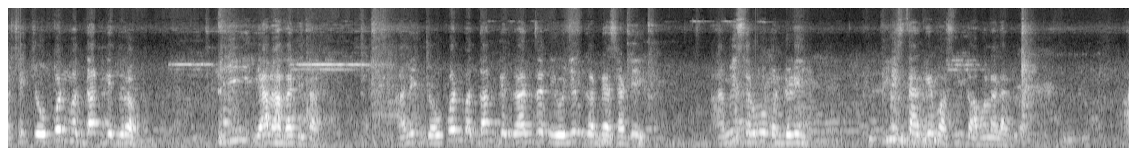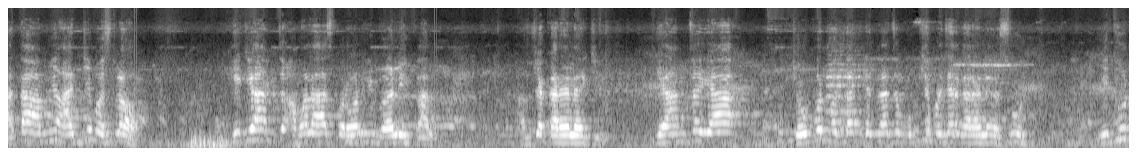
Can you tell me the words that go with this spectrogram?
असे चौपन्न मतदान केंद्र ही या भागात येतात. आणि चौपन्न मतदान केंद्रांचं नियोजन करण्यासाठी आम्ही सर्व मंडळी तीस तारखेपासून कामाला लागलो आता आम्ही आज जे बसलो आहोत हे जे आमचं आम्हाला आज परवानगी मिळाली काल आमच्या कार्यालयाची हे आमचं या चौपन्न मतदान केंद्राचं मुख्य प्रचार कार्यालय असून इथून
